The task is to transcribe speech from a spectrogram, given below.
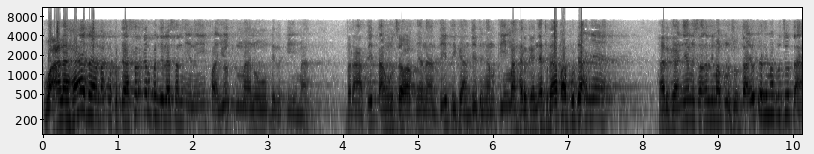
Wa ala hadza maka berdasarkan penjelasan ini fayutmanu bil qimah. Berarti tanggung jawabnya nanti diganti dengan qimah. Harganya berapa budaknya? Harganya misalnya 50 juta, ya udah 50 juta.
